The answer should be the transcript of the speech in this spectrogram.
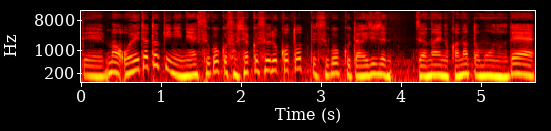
で、まあ、終えた時にね、すごく咀嚼することってすごく大事じゃじゃないのかなと思うので、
